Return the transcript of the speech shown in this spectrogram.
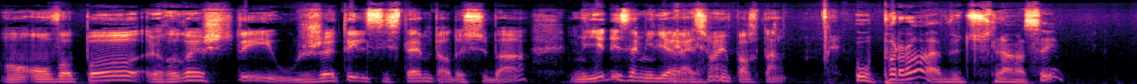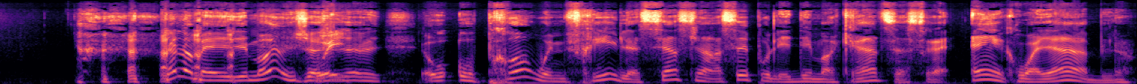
On, on va pas rejeter ou jeter le système par-dessus bas, mais il y a des améliorations importantes. Oprah, veux-tu se lancer? non, non, mais moi, je, au, pro Winfrey, le science lancé pour les démocrates, ce serait incroyable.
